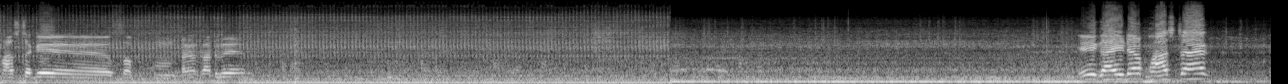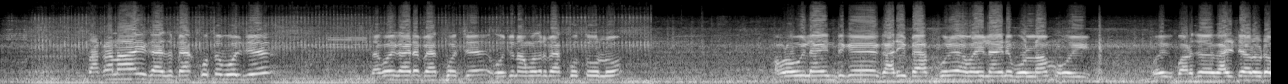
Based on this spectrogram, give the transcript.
ফার্স্টটাকে সব টাকা কাটবে। এই গাড়িটার ফার্স্ট ট্যাগ টাকা নাই গাড়ি ব্যাক করতে বলছে। দেখো এই গাড়িটা ব্যাক করছে ওই জন্য আমাদের ব্যাক করতে হলো। আমরা ওই লাইন থেকে গাড়ি ব্যাক করে আবার এই লাইনে বললাম, ওই ওই বারো গাড়িটা আর ওটা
